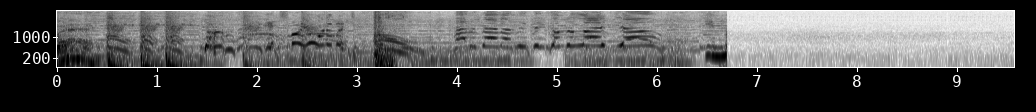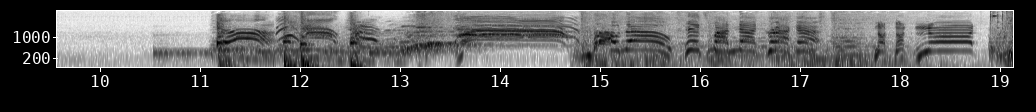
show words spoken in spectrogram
way. It's my ornament. How did that ugly thing come to life, yo? Oh no! It's my nutcracker! Not, not, not!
